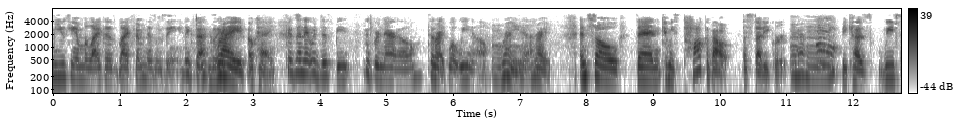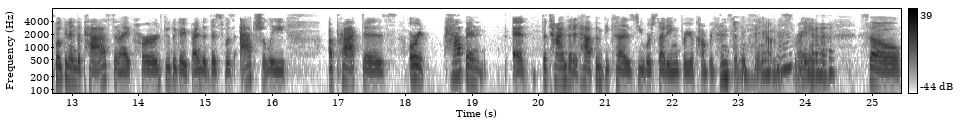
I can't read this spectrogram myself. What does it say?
Miyuki and Malika's Black Feminism zine. Exactly. right. Okay. Because then it would just be super narrow to Right. like what we know. Mm-hmm. Right. Yeah. Right. And so then can we talk about the study group? Mm-hmm. Because we've spoken in the past and I've heard through the grapevine that this was actually a practice or it happened at the time that it happened because you were studying for your comprehensive exams, mm-hmm. right? So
